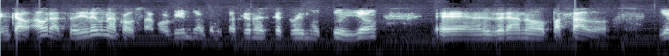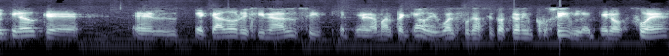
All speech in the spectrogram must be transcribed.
Trincao. Ahora, te diré una cosa, volviendo a conversaciones que tuvimos tú y yo eh, en el verano pasado. Yo creo que el pecado original, si se puede llamar pecado, igual fue una situación imposible, pero fue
